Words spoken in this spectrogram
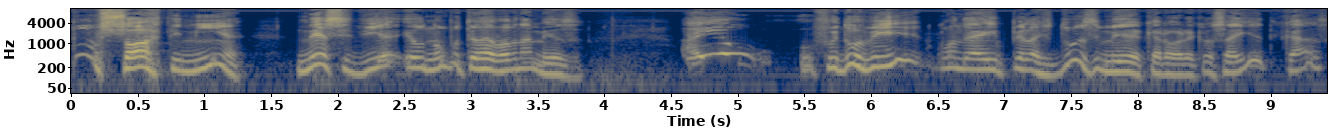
por sorte minha, nesse dia eu não botei o revólver na mesa. Aí eu fui dormir, quando aí pelas duas e meia, que era a hora que eu saía de casa,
